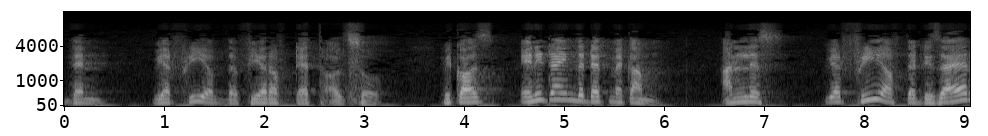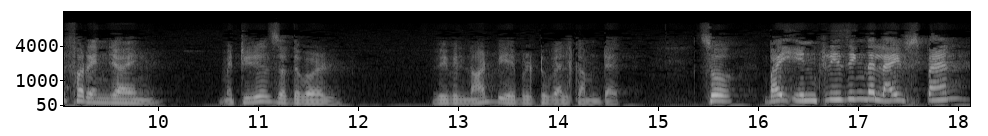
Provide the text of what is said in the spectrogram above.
then we are free of the fear of death also. Because anytime the death may come, unless we are free of the desire for enjoying materials of the world, we will not be able to welcome death. So, by increasing the lifespan,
